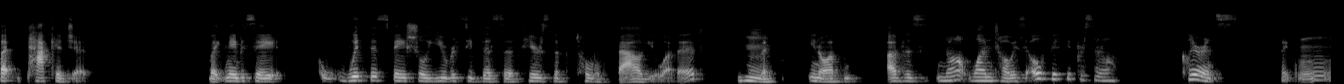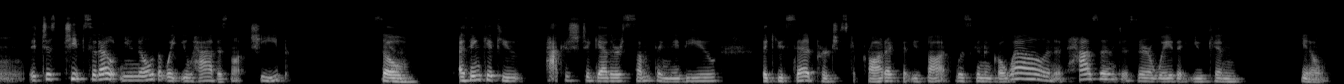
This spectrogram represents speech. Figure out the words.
but package it. Like maybe say, with this facial, you receive this as here's the total value of it. Mhm. You know, I was not one to always say, oh, 50% off clearance. Like, mm, it just cheaps it out. And you know that what you have is not cheap. So I think if you package together something, maybe you, like you said, purchased a product that you thought was going to go well and it hasn't. Is there a way that you can, you know,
